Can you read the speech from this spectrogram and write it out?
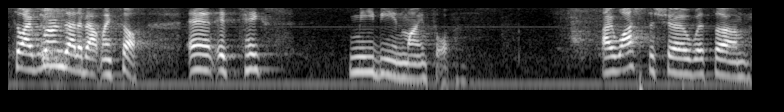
So I've learned that about myself. And it takes me being mindful. I watched the show with um,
